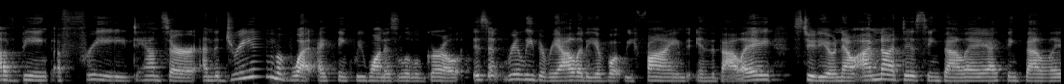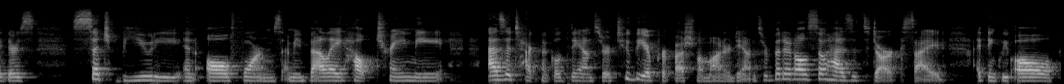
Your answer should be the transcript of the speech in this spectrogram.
of being a free dancer. And the dream of what I think we want as a little girl isn't really the reality of what we find in the ballet studio. Now, I'm not dissing ballet. I think ballet, there's such beauty in all forms. I mean, ballet helped train me as a technical dancer to be a professional modern dancer, but it also has its dark side. I think we've all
